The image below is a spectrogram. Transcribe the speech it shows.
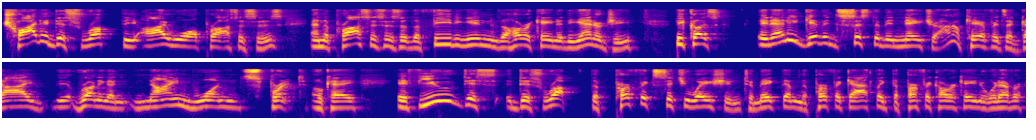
Try to disrupt the eye wall processes and the processes of the feeding into the hurricane of the energy because in any given system in nature, I don't care if it's a guy running a 9 1 sprint, okay? If you dis- disrupt the perfect situation to make them the perfect athlete, the perfect hurricane, or whatever,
